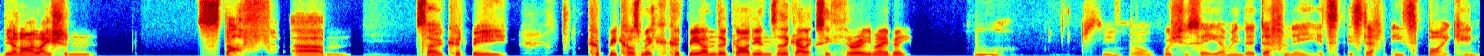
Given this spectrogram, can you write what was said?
the Annihilation stuff. Um, so could be could be cosmic, could be under Guardians of the Galaxy three, maybe. Hmm. Interesting. Well, we should see. I mean, they're definitely it's it's definitely spiking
